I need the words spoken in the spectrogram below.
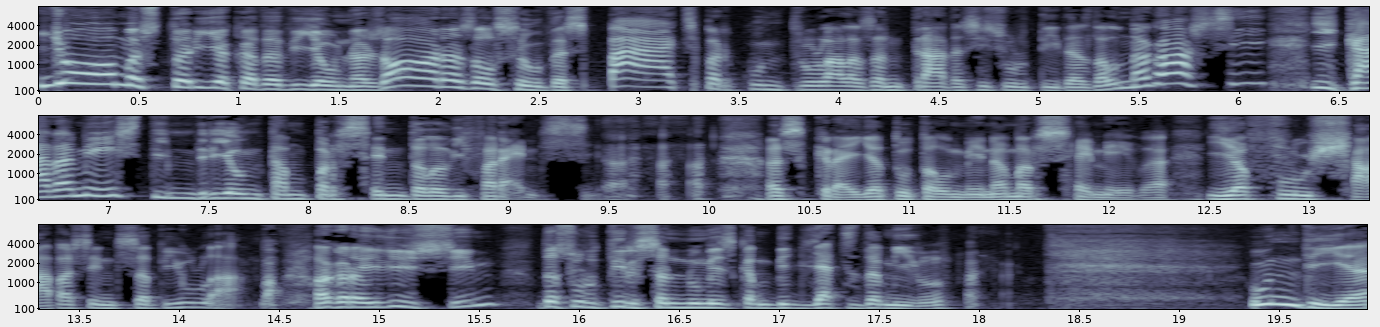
Jo m'estaria cada dia unes hores al seu despatx per controlar les entrades i sortides del negoci i cada mes tindria un tant per cent de la diferència. Es creia totalment a mercè meva i afluixava sense piular. Agraïdíssim de sortir-se'n només que amb bitllets de mil. Un dia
